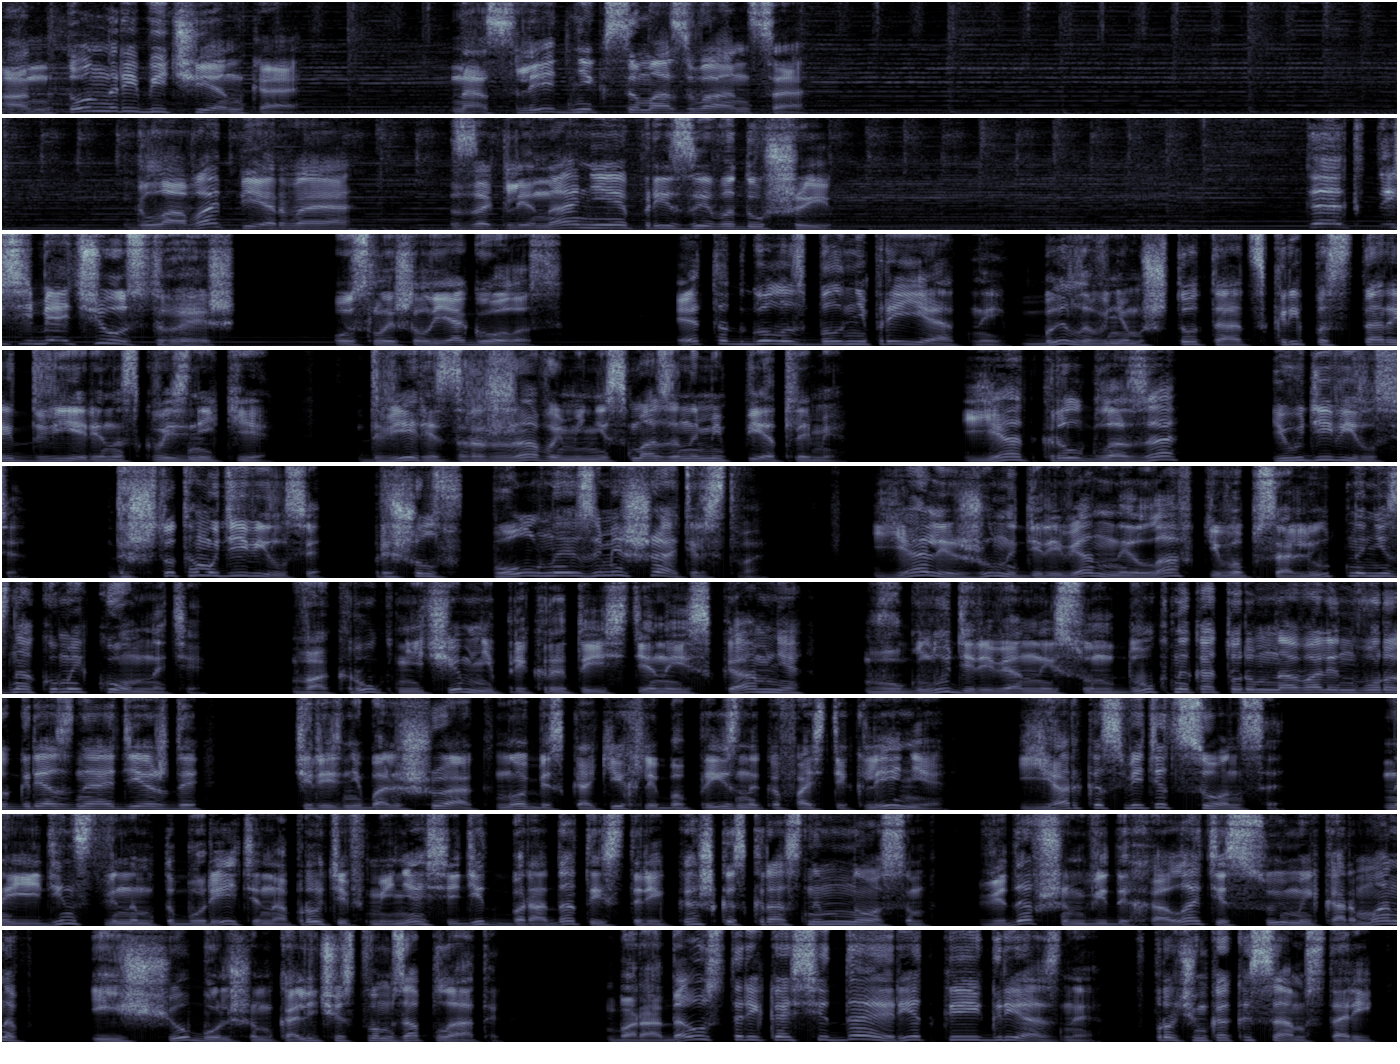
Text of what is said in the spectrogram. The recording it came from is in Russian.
Антон Рябиченко. Наследник самозванца. Глава первая. Заклинание призыва души. «Как ты себя чувствуешь?» – услышал я голос. Этот голос был неприятный, было в нем что-то от скрипа старой двери на сквозняке. Двери с ржавыми, несмазанными петлями. Я открыл глаза и удивился. Да что там удивился? Пришел в полное замешательство. Я лежу на деревянной лавке в абсолютно незнакомой комнате. Вокруг ничем не прикрытые стены из камня, в углу деревянный сундук, на котором навален ворох грязной одежды. Через небольшое окно без каких-либо признаков остекления ярко светит солнце. На единственном табурете напротив меня сидит бородатый старикашка с красным носом, видавшим виды халате с суймой карманов и еще большим количеством заплаток. Борода у старика седая, редкая и грязная, впрочем, как и сам старик.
